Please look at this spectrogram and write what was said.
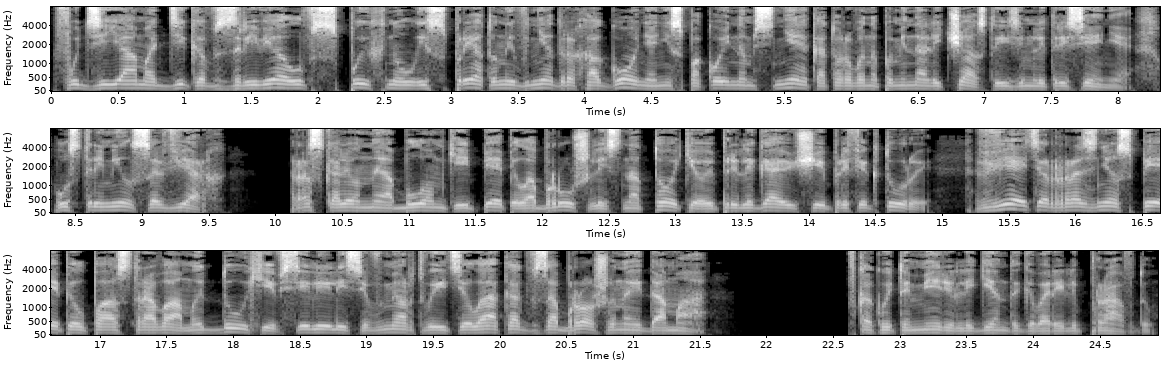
Фудзияма дико взревел, вспыхнул и спрятанный в недрах огонь о неспокойном сне, которого напоминали частые землетрясения, устремился вверх — Раскаленные обломки и пепел обрушились на Токио и прилегающие префектуры. Ветер разнес пепел по островам, и духи вселились в мертвые тела, как в заброшенные дома. В какой-то мере легенды говорили правду.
